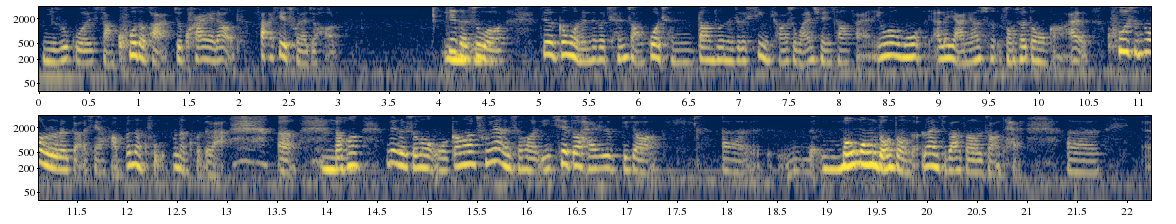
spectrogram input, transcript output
你如果想哭的话，就 cry it out，发泄出来就好了。这个是我，这个跟我的那个成长过程当中的这个信条是完全相反。因为我阿拉爷娘是总是跟我讲，哎，哭是懦弱的表现，哈，不能哭，不能哭，对吧？呃，然后那个时候我刚刚出院的时候，一切都还是比较，呃，懵懵懂懂的，乱七八糟的状态，呃呃，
